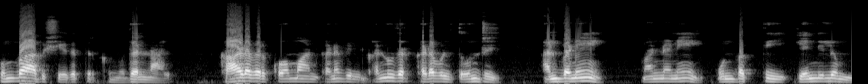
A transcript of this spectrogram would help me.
கும்பாபிஷேகத்திற்கு முதல் நாள் காடவர் கோமான் கனவில் கண்ணுதற் கடவுள் தோன்றி அன்பனே மன்னனே உன் பக்தி என்னிலும்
